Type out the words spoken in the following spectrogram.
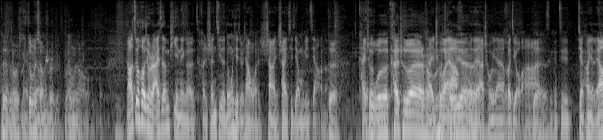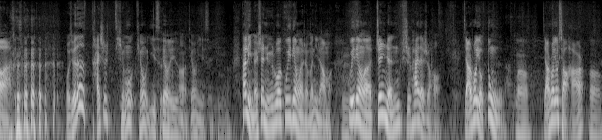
可对对能就没根本小事不重要。然后最后就是 S N P 那个很神奇的东西，就像我上一上一期节目里讲的，对。开车开车呀，开车呀、胡子呀、抽烟、喝酒啊，这个这健康饮料啊，我觉得还是挺有挺有意思的，挺有意思。的啊，挺有意思的。它里面甚至于说规定了什么，你知道吗？嗯规定了真人实拍的时候，假如说有动物，啊假如说有小孩儿，啊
